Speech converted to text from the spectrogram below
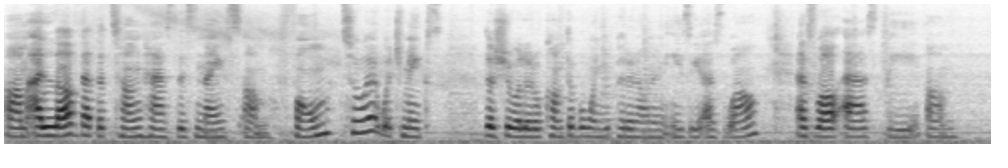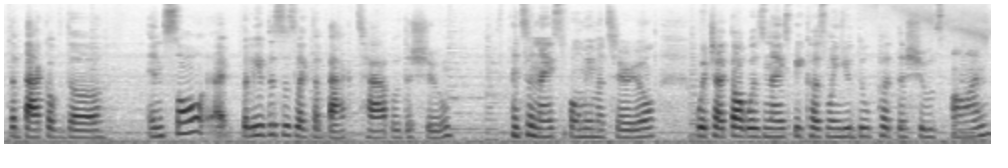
Um, I love that the tongue has this nice um, foam to it, which makes the shoe a little comfortable when you put it on and easy as well, as well as the um, the back of the insole. I believe this is like the back tab of the shoe. It's a nice foamy material, which I thought was nice because when you do put the shoes on,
